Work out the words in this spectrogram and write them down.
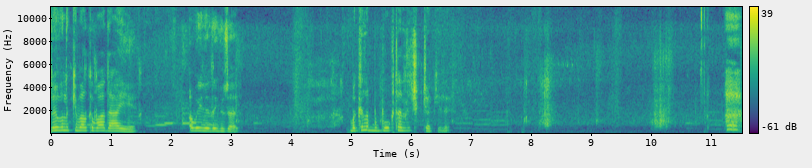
Level 2 bal kabağı daha iyi. Ama yine de güzel. Bakalım bu boktan ne çıkacak yine.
